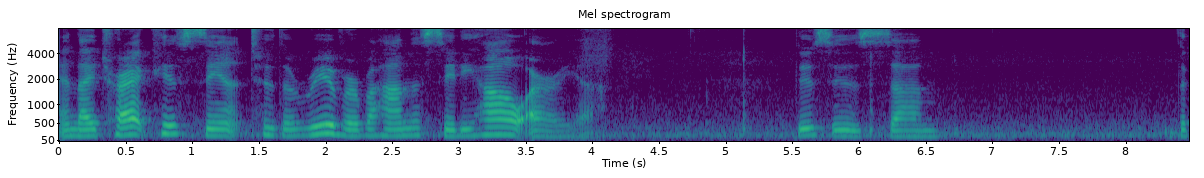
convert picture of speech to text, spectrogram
and they track his scent to the river behind the City Hall area. This is um, the,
